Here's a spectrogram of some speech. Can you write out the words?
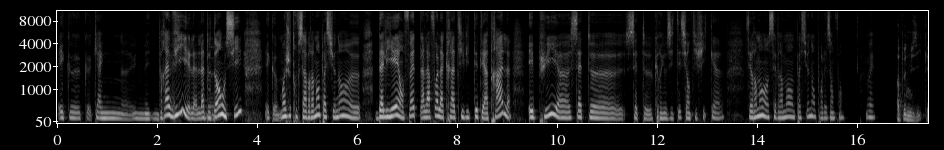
et que, qu'il y a une, une, vraie vie là-dedans aussi, et que moi je trouve ça vraiment passionnant euh, d'allier en fait à la fois la créativité théâtrale et puis euh, cette, euh, cette curiosité scientifique. c'est vraiment, c'est vraiment passionnant pour les enfants. Un peu de musique.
